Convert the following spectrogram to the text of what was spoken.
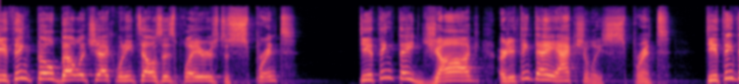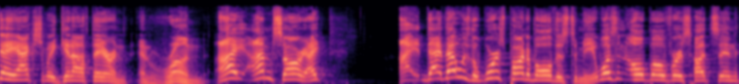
you think Bill Belichick, when he tells his players to sprint, do you think they jog or do you think they actually sprint? Do you think they actually get out there and, and run? I, I'm sorry. I I that that was the worst part of all this to me. It wasn't Obo versus Hudson.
